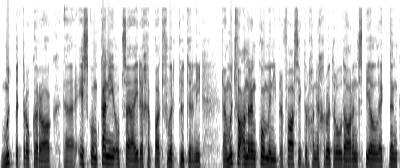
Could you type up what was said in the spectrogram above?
moet betrokke raak. Uh, Eskom kan nie op sy huidige pad voortploeter nie daar moet verandering kom en die private sektor gaan 'n groot rol daarin speel. Ek dink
